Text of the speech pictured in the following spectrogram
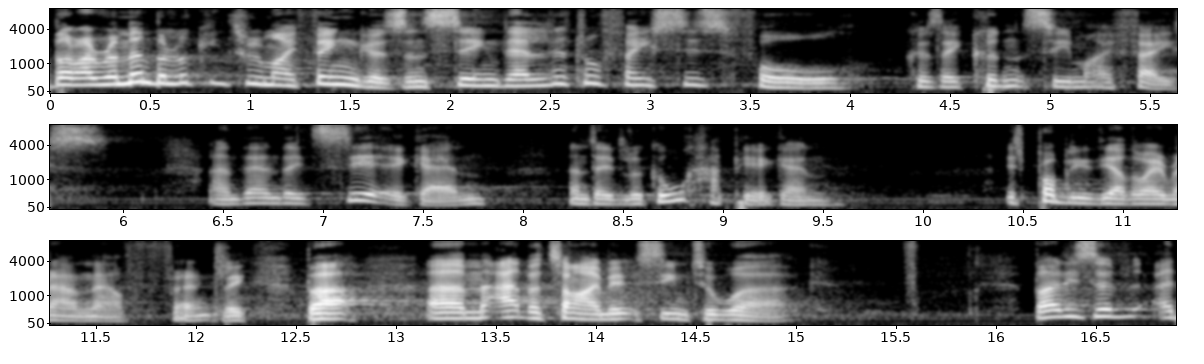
but I remember looking through my fingers and seeing their little faces fall because they couldn't see my face. And then they'd see it again and they'd look all happy again. It's probably the other way around now, frankly. But um, at the time, it seemed to work. But it's a, a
